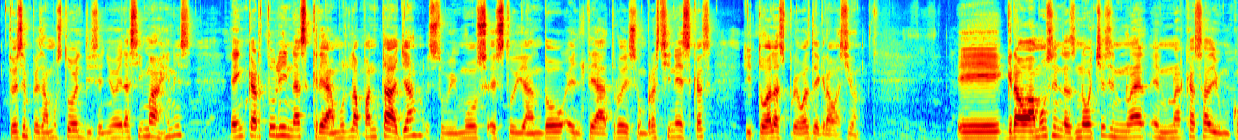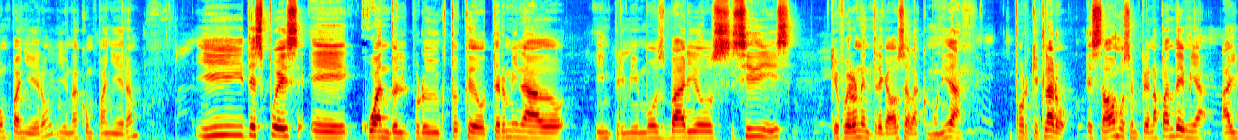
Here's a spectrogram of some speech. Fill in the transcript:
entonces empezamos todo el diseño de las imágenes, en cartulinas creamos la pantalla, estuvimos estudiando el teatro de sombras chinescas y todas las pruebas de grabación. Eh, grabamos en las noches en una, en una casa de un compañero y una compañera, y después, eh, cuando el producto quedó terminado, imprimimos varios CDs que fueron entregados a la comunidad. Porque claro, estábamos en plena pandemia, hay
